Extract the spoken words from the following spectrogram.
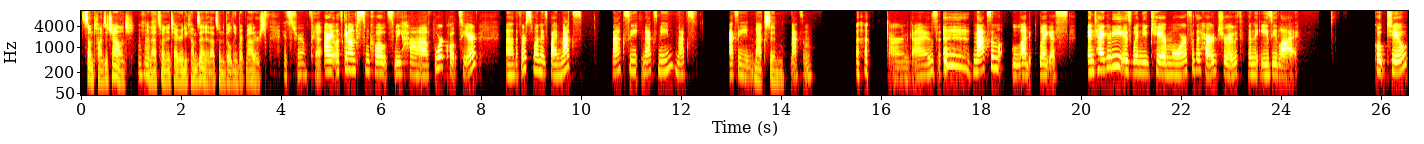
sometimes a challenge. Mhm. and that's when integrity comes in and that's when the building brick matters. It's true. Yeah. all right let's get on to some quotes. We have four quotes here. Uh, the first one is by max maxine maxine max maxine. Maxim. Maxim. Darn guys. Maxim Leg- integrity is when you care more for the hard truth than the easy lie quote two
